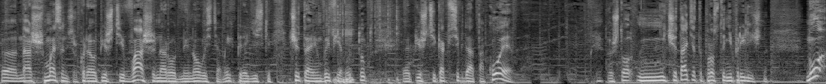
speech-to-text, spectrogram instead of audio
э, наш мессенджер, куда вы пишете ваши народные новости, а мы их периодически читаем в эфир. Вот тут э, пишите, как всегда, такое, что не читать это просто неприлично. Но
